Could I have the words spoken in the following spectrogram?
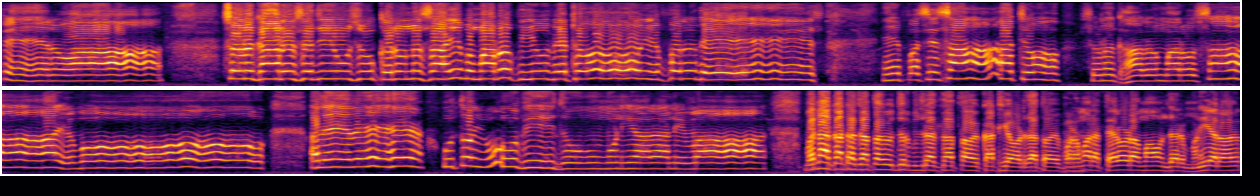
પહેરવા. શણગાર સજીવું શું કરું ને સાહેબ મારો પિયો બેઠો એ પરદેશ. એ પછી સાચો શણગાર મારો સાહેબો. અરે રે હું તો ઊભી જોઉં મુનિયારાની વાત બનાકાંઠા જતા હોય ઉત્તર ગુજરાત જતા હોય કાઠિયાવાડ જતા હોય પણ અમારા તેરોડામાં આવું જ્યારે મણિયારા હોય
